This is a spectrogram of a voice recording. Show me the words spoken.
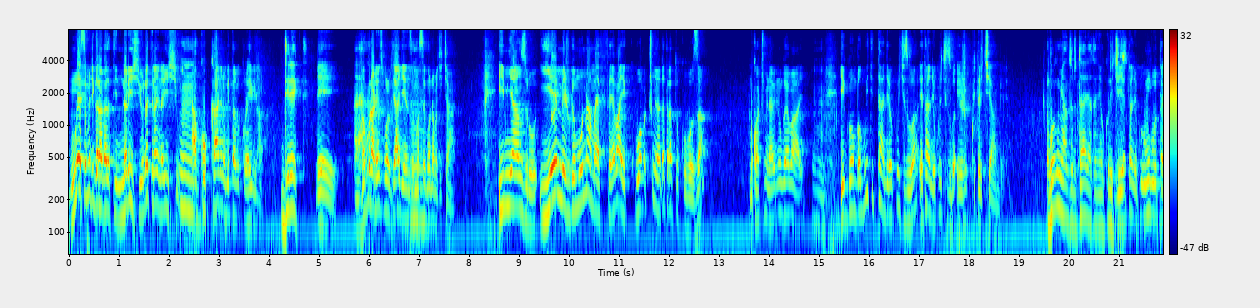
Mwese mukigaragaza ati narishyuye undi ati nanjye narishyuye ako kanya no guhita bikuraho ibihano. Direct. Eh, nko kuri Rayon Sports byagenze mu masegonda make cyane. Iyi myanzuro yemejwe mu nama ya FIFA yabaye ku wa cumi na gatandatu kuboza mu kwa cumi n'abiri ni bwo yabaye igomba guhita itangira gukurikizwa yatangiye gukurikizwa ejo ku itariki ya mbere. Ubwo imyanzuro utari yatangiye igihe gukurikiza yatangiye ubu ngubu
